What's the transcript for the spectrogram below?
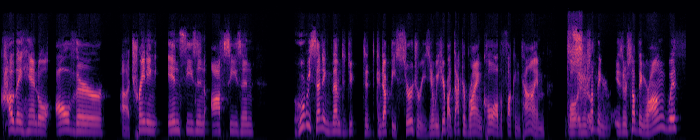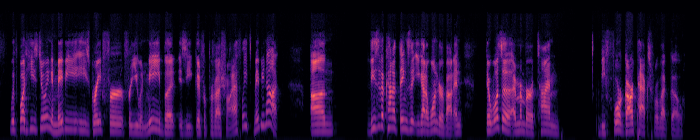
how they handle all of their uh, training in season, off season? who are we sending them to do to conduct these surgeries? You know, we hear about Dr. Brian Cole all the fucking time. Well, is there something is there something wrong with with what he's doing? And maybe he's great for for you and me, but is he good for professional athletes? Maybe not. Um, these are the kind of things that you got to wonder about. And there was a I remember a time before Garpax were let go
